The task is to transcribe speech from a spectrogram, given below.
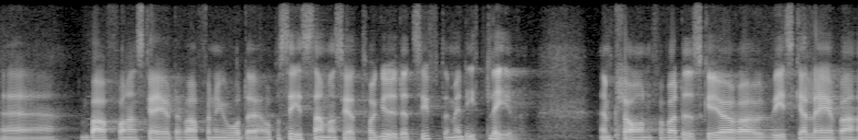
eh, varför den skrev det, varför den gjorde. Och precis samma sätt har Gud ett syfte med ditt liv. En plan för vad du ska göra, hur vi ska leva.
